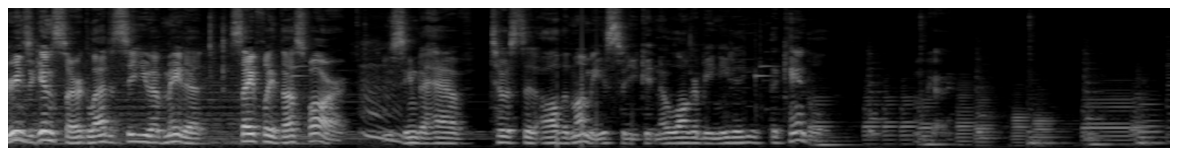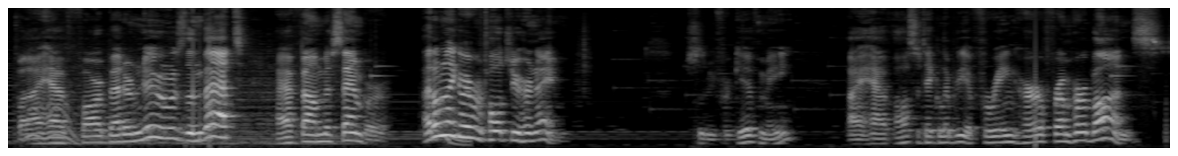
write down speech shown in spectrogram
Greetings again, sir. Glad to see you have made it safely thus far. You hmm. seem to have toasted all the mummies so you could no longer be needing the candle. Okay. But I have far better news than that! I have found Miss Amber. I don't think I've ever told you her name. Should you forgive me? I have also taken liberty of freeing her from her bonds.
